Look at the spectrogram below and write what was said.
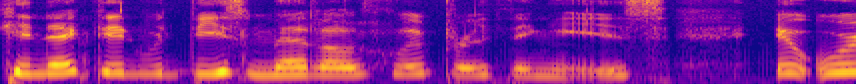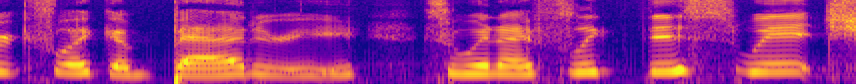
connected with these metal clipper thingies. It works like a battery, so when I flick this switch,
